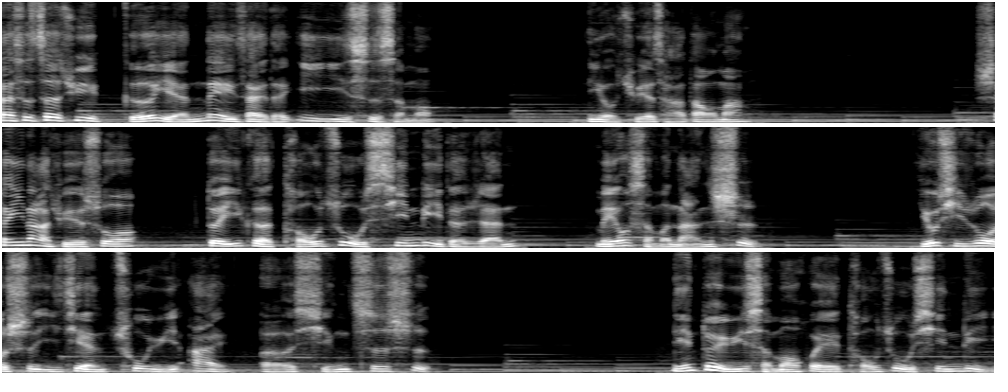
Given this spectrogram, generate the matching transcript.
但是这句格言内在的意义是什么？你有觉察到吗？圣依纳爵说：“对一个投注心力的人，没有什么难事，尤其若是一件出于爱而行之事。”您对于什么会投注心力？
